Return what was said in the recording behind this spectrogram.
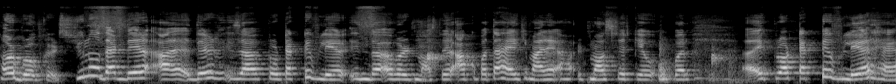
और bronchitis you know that there there is a protective layer in the our atmosphere आपको पता है कि हमारे एटमॉस्फेयर के ऊपर एक प्रोटेक्टिव लेयर है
